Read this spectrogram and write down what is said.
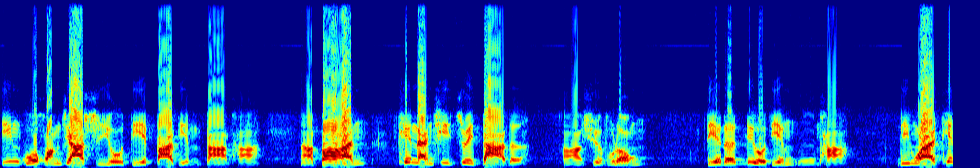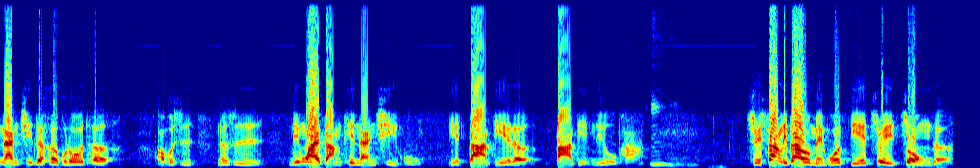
英国皇家石油跌八点八趴，那，包含天然气最大的啊雪佛龙跌了六点五趴，另外天然气的赫伯罗特啊不是，那是另外一档天然气股也大跌了八点六趴。嗯，所以上礼拜五美国跌最重的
